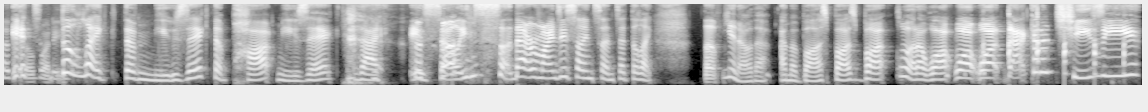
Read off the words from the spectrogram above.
That's it's so funny. the like the music, the pop music that is selling. that reminds me of selling sunset. The like, you know that I'm a boss, boss, but what I want, what, what. That kind of cheesy,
